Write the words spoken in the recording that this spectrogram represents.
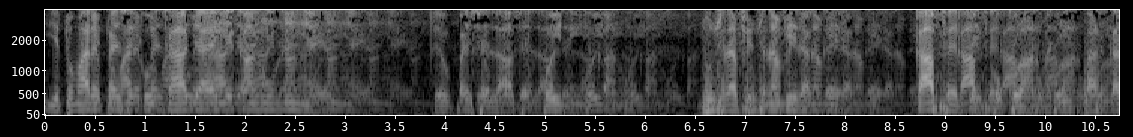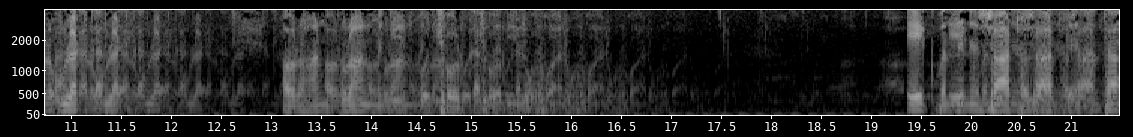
یہ تمہارے پیسے کو کہا جائے یہ قانون نہیں ہے کہ وہ پیسے لا دے کوئی نہیں قانون۔ دوسرا فتنہ بھی رکھ گئے۔ کافر دیکھو، قرآن مجید پڑھ کر الٹ کر۔ اور ہم قرآن مجید کو چھوڑ کر دلیل خوار ایک بندے نے ساٹھ ہزار دینا تھا،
